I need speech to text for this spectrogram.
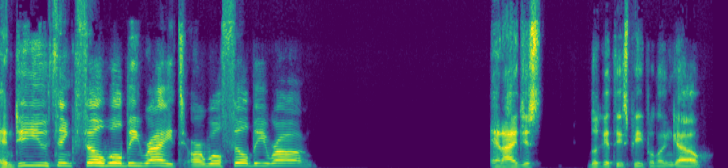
And do you think Phil will be right or will Phil be wrong? And I just look at these people and go,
